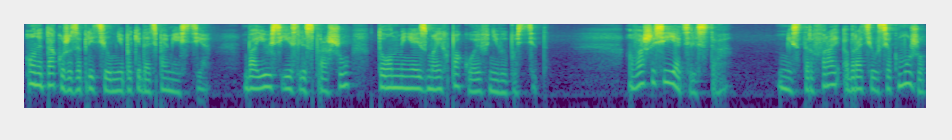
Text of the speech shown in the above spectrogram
Он и так уже запретил мне покидать поместье. Боюсь, если спрошу, то он меня из моих покоев не выпустит. «Ваше сиятельство», Мистер Фрай обратился к мужу,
